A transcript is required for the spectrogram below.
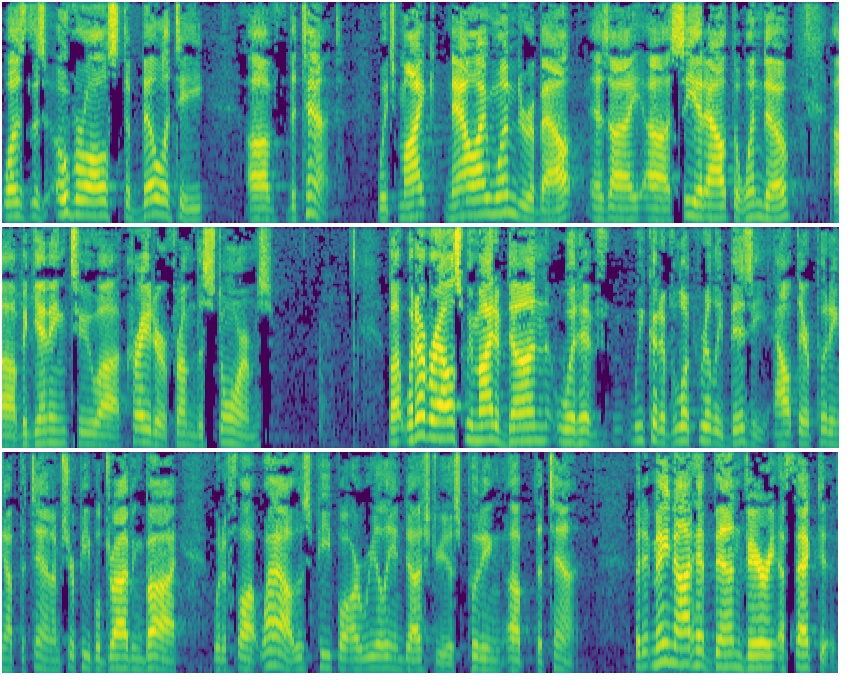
was the overall stability of the tent which, Mike, now I wonder about as I uh, see it out the window, uh, beginning to uh, crater from the storms. But whatever else we might have done would have we could have looked really busy out there putting up the tent. I'm sure people driving by would have thought, "Wow, those people are really industrious putting up the tent." But it may not have been very effective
